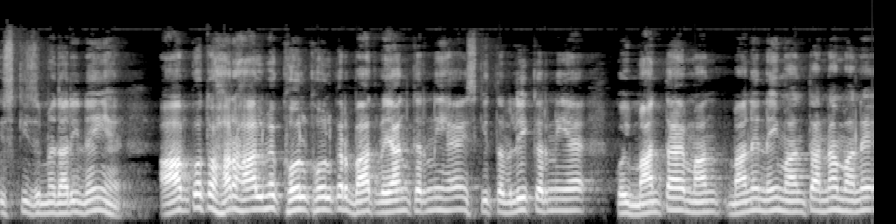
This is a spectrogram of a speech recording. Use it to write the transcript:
اس کی ذمہ داری نہیں ہے۔ آپ کو تو ہر حال میں کھول کھول کر بات بیان کرنی ہے، اس کی تبلیغ کرنی ہے۔ کوئی مانتا ہے، مان، مانے، نہیں مانتا، نہ مانے،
